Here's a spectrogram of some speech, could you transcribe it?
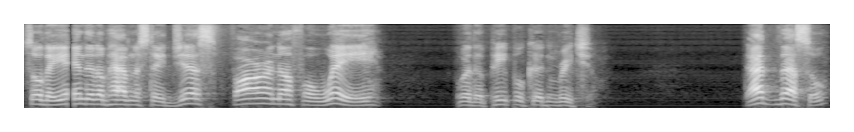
So they ended up having to stay just far enough away where the people couldn't reach them. That vessel,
